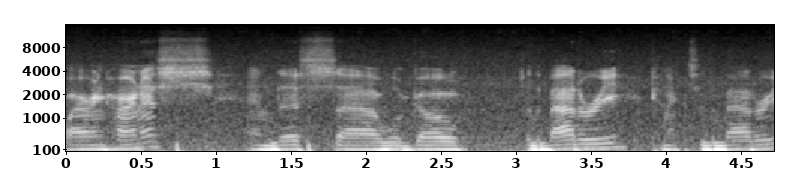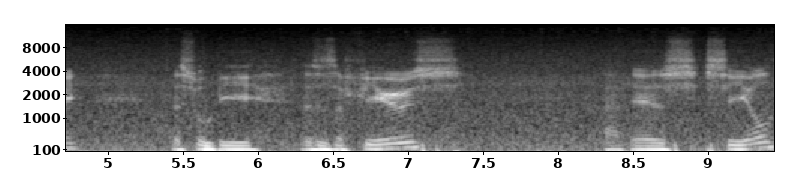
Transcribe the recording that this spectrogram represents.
wiring harness and this uh, will go to the battery connect to the battery. This will be this is a fuse that is sealed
